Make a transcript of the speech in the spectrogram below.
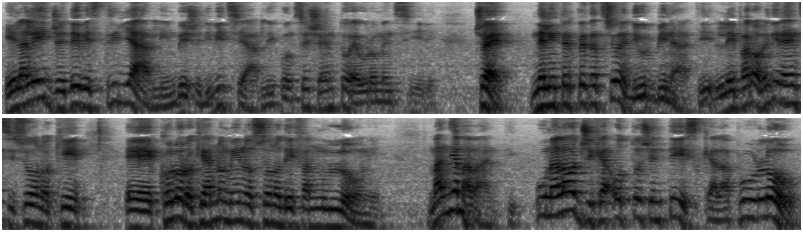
e la legge deve strigliarli invece di viziarli con 600 euro mensili. Cioè, nell'interpretazione di Urbinati, le parole di Renzi sono che eh, coloro che hanno meno sono dei fannulloni. Ma andiamo avanti. Una logica ottocentesca, la Poor Law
